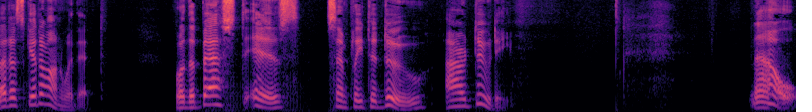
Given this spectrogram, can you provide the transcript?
Let us get on with it. For the best is simply to do our duty. Now,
